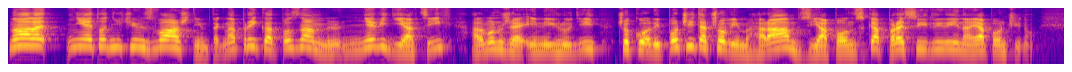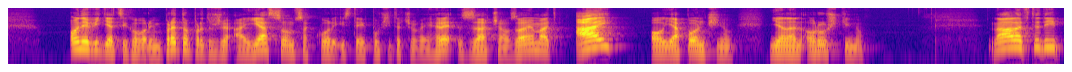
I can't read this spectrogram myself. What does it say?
No ale nie je to ničím zvláštnym. Tak napríklad poznám nevidiacich, ale možno aj iných ľudí, čo kvôli počítačovým hrám z Japonska presídlili na japončinu. O nevidiaci hovorím preto, pretože aj ja som sa kvôli istej počítačovej hre začal zaujímať aj o japončinu, nielen o ruštinu. No ale vtedy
